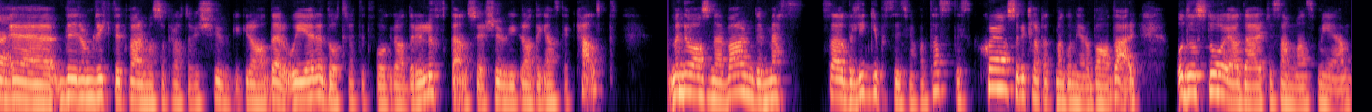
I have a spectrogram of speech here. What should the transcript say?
Eh, blir de riktigt varma så pratar vi 20 grader och är det då 32 grader i luften så är 20 grader ganska kallt. Men det var en sån här varm, det mässa och det ligger precis vid en fantastisk sjö så det är klart att man går ner och badar. Och då står jag där tillsammans med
